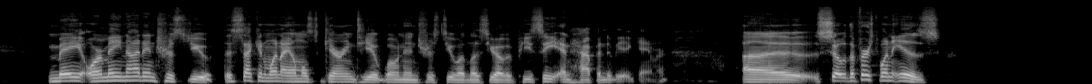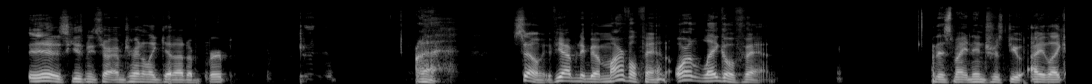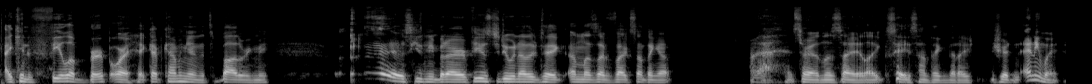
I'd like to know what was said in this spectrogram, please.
may or may not interest you. The second one, I almost guarantee it won't interest you unless you have a PC and happen to be a gamer. Uh, so the first one is Eh, excuse me, sorry. I'm trying to like get out of burp. so, if you happen to be a Marvel fan or a Lego fan, this might interest you. I like I can feel a burp or a hiccup coming and it's bothering me. Eh, excuse me, but I refuse to do another take unless I fuck something up. sorry, unless I like say something that I shouldn't. Anyway,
